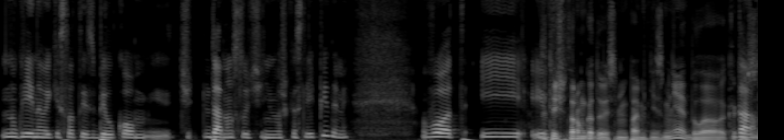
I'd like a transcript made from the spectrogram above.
нуклеиновой кислоты с белком, и в данном случае немножко с липидами. Вот, и... В 2002 году, если мне память не изменяет, была как да, раз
